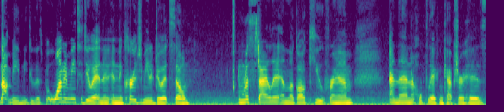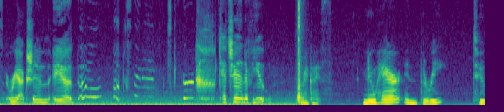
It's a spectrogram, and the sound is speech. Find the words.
not made me do this but wanted me to do it and, and encouraged me to do it so I'm gonna style it and look all cute for him and then hopefully I can capture his reaction and uh, I'm excited scared. catch you in a few. All right, guys. New hair in three, two,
